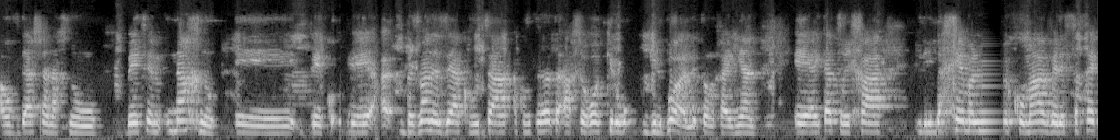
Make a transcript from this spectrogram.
העובדה שאנחנו בעצם נחנו, אה, ובזמן הזה הקבוצה, הקבוצות האחרות, כאילו גלבוע לצורך העניין, אה, הייתה צריכה להילחם על מקומה ולשחק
